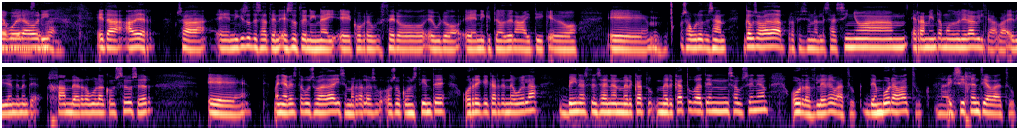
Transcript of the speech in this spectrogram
egoera hori. Eta, a ber, Osa, eh, nik ez dut esaten, ez dutenik nahi eh, kobreu 0 euro eh, nik iten dutena gaitik edo, eh, osa, gure esan, gauza bada profesionalizazioa herramienta moduen erabiltea, ba, evidentemente, jan behar dugulako zeu zer, eh, baina beste gauza bada, izan behar dela oso, oso konstiente horrek ekarten dauela, behin azten zaenean merkatu, merkatu baten zauzenean, hor dauz lege batzuk, denbora batzuk, Bai. exigentzia batzuk.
